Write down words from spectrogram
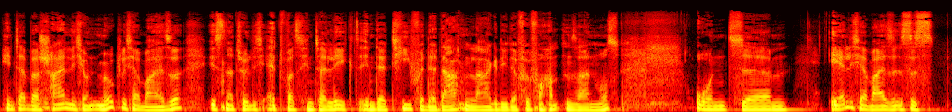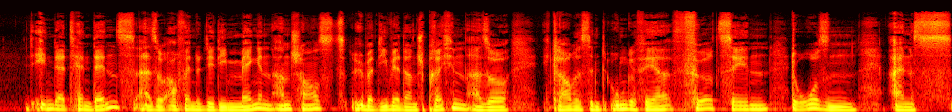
hinter wahrscheinlich und möglicherweise ist natürlich etwas hinterlegt in der Tiefe der Datenlage, die dafür vorhanden sein muss. Und ähm, ehrlicherweise ist es in der Tendenz, also auch wenn du dir die Mengen anschaust, über die wir dann sprechen, also ich glaube, es sind ungefähr 14 Dosen eines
